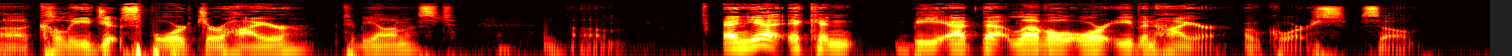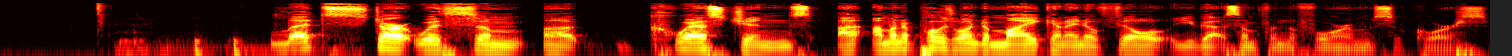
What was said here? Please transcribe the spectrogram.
uh, collegiate sports or higher, to be honest. Um, and yet, it can be at that level or even higher, of course. So, let's start with some uh, questions. I- I'm going to pose one to Mike, and I know Phil, you got some from the forums, of course.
